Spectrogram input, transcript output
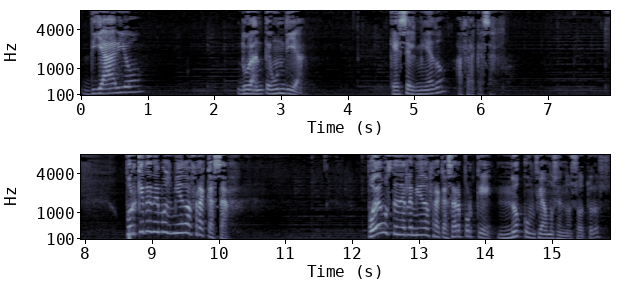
diario, durante un día, que es el miedo a fracasar. ¿Por qué tenemos miedo a fracasar? Podemos tenerle miedo a fracasar porque no confiamos en nosotros,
